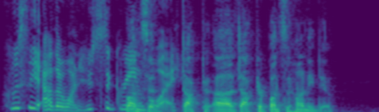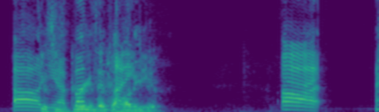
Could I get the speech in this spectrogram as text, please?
Who's the other one? Who's the green Bunsen. boy? Doctor uh, Doctor Bunsen Honeydew. Oh Because yeah, he's green Bunsen like a Honeydew. honeydew. Uh,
